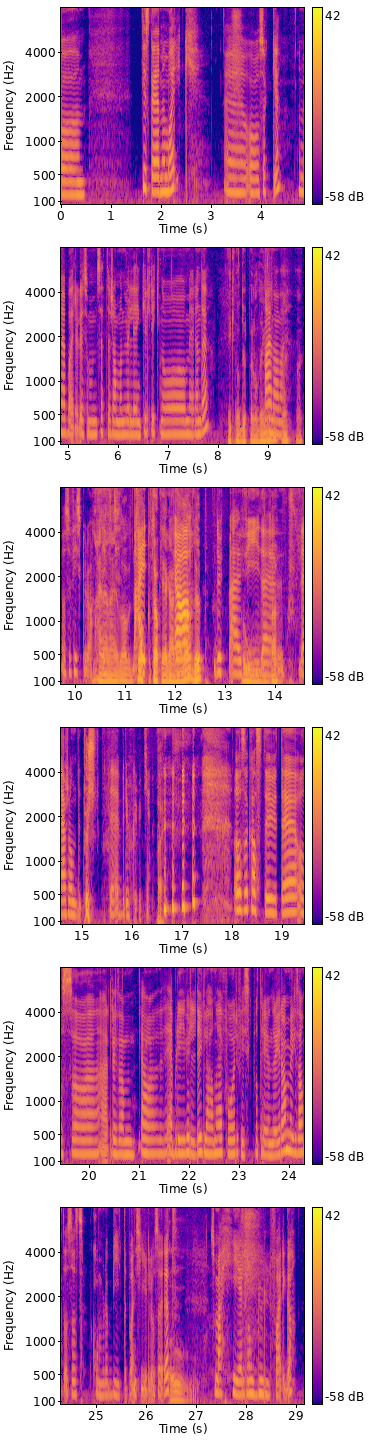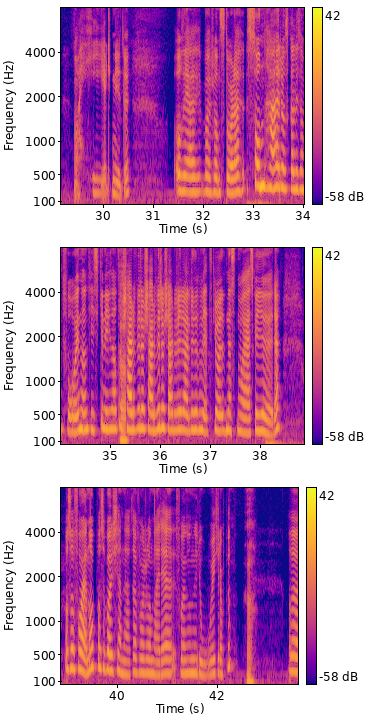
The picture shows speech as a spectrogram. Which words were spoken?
fiska jeg med mark eh, og søkke, som jeg bare liksom setter sammen veldig enkelt. Ikke noe mer enn det. Ikke noe dupp eller noe? Nei, nei, nei, nei. Og så fisker du aktivt. Nei, nei, nei, da tråk, tråkker jeg gærent Ja. Dupp. Dupp er fy. Oh, Det, det er sånn! Det bruker du ikke. Nei. og så kaste ut det, og så er det liksom Ja, jeg blir veldig glad når jeg får fisk på 300 gram, ikke sant. Og så kommer det å bite på en kilo sørret, Oh. som er helt sånn gullfarga. Den var helt nydelig. Og jeg bare sånn står der sånn her og skal liksom få inn den fisken. ikke sant? Og skjelver og skjelver og skjelver. Jeg liksom vet ikke hva, nesten hva jeg skal gjøre. Og så får jeg den opp, og så bare kjenner jeg at jeg får, sånn der, får en sånn ro i kroppen. Ja. Og det,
